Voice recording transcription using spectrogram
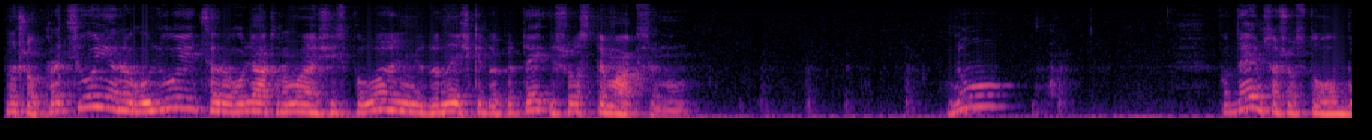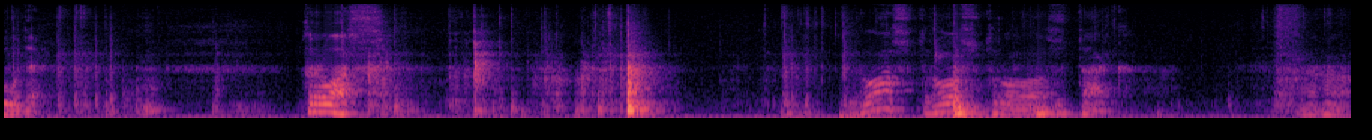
Ну що, працює, регулюється, регулятор має 6 положень від одинички до 5 і 6 максимум. Ну, подивимося, що з того буде. Трос. Трос, трос, трос. Так. Ага,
